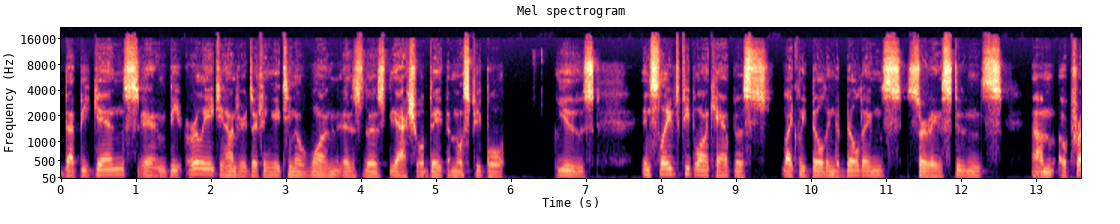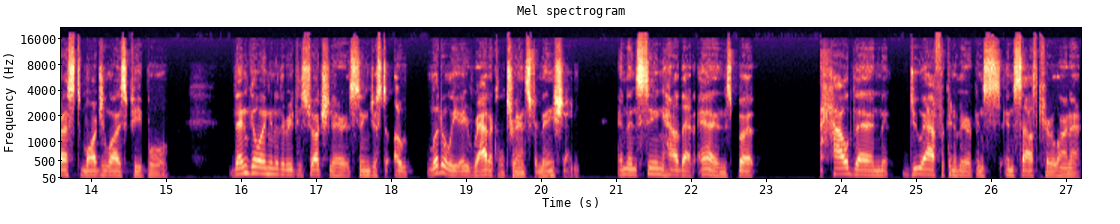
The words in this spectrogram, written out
that begins in the early 1800s, I think 1801 is the, actual date that most people use, enslaved people on campus, likely building the buildings, serving the students, um, oppressed, marginalized people. Then going into the Reconstruction era, seeing just a literally a radical transformation, and then seeing how that ends. But how then do African Americans in South Carolina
